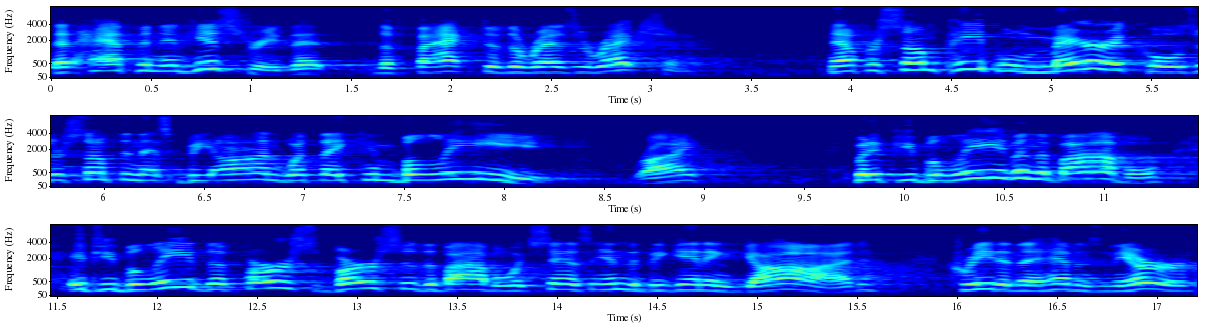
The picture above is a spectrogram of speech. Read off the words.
that happened in history, that the fact of the resurrection. Now, for some people, miracles are something that's beyond what they can believe, right? But if you believe in the Bible, if you believe the first verse of the Bible, which says, In the beginning, God created the heavens and the earth,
